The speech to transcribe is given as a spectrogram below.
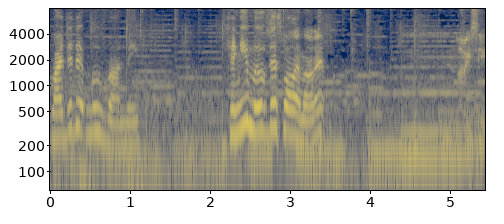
Why did it move on me? Can you move this while I'm on it? Mm, let me see.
